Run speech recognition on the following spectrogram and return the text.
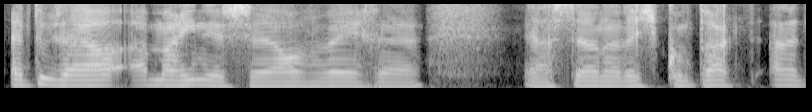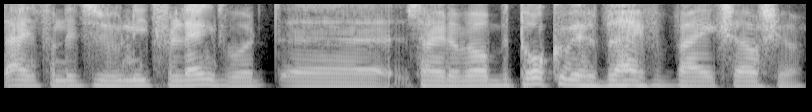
En toen zei Marinus eh, halverwege... ja, stel nou dat je contract aan het eind van dit seizoen niet verlengd wordt, zou je er wel betrokken willen blijven bij Excelsior?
